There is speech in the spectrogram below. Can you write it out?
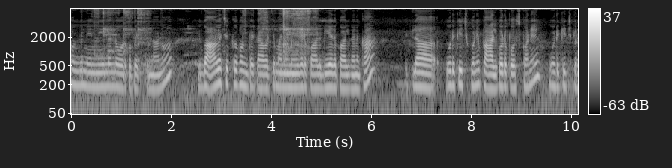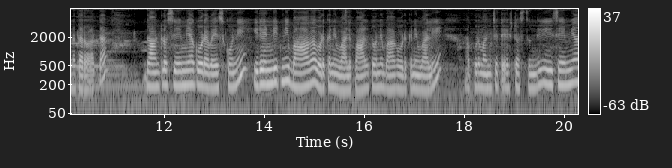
ముందు నేను నీళ్ళల్లో ఉడకపెట్టుకున్నాను. బాగా చిక్కగా ఉంటాయి కాబట్టి మన మేగడ పాలు గేదె పాలు కనుక ఇట్లా ఉడికించుకొని పాలు కూడా పోసుకొని ఉడికించుకున్న తర్వాత దాంట్లో సేమియా కూడా వేసుకొని ఈ రెండింటిని బాగా ఉడకనివ్వాలి. పాలతోనే బాగా ఉడకనివ్వాలి. అప్పుడు మంచి టేస్ట్ వస్తుంది. ఈ సేమియా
